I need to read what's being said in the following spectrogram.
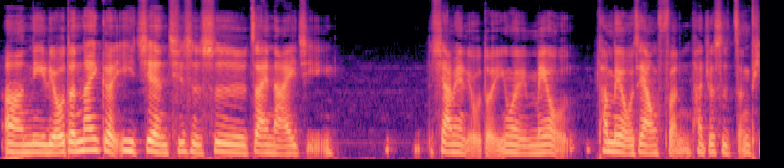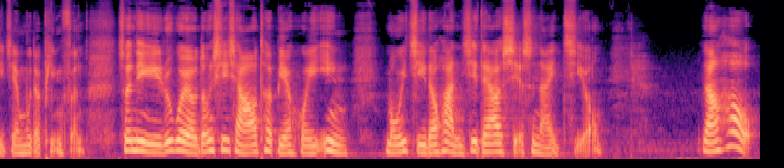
呃，你留的那个意见其实是在哪一集下面留的，因为没有。他没有这样分，他就是整体节目的评分。所以你如果有东西想要特别回应某一集的话，你记得要写是哪一集哦。然后，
